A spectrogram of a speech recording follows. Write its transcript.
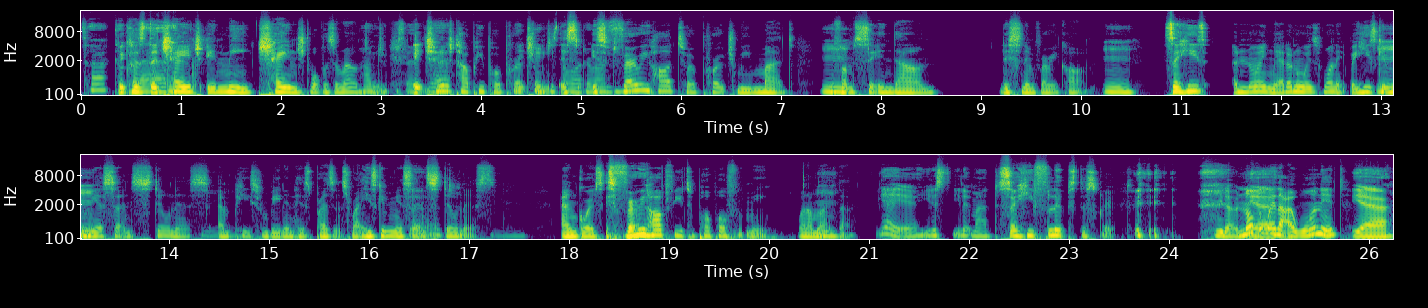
Talk because the about change in me changed what was around me 100%, it yeah. changed how people approach me it's, it's very hard to approach me mad if Mm. i'm sitting down listening very calm Mm. so he's annoying me. I don't always want it, but he's giving Mm. me a certain stillness and Mm. peace from being in his presence, right? He's giving me a certain Good. stillness Mm. and grace. It's very hard for you to pop off with me when I'm like Mm. that. Yeah, yeah. You just you look mad. So he flips the script. You know, not the way that I wanted, yeah.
